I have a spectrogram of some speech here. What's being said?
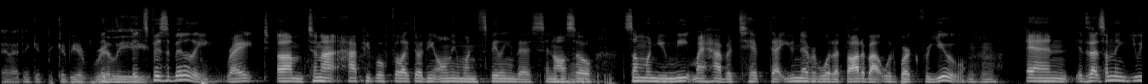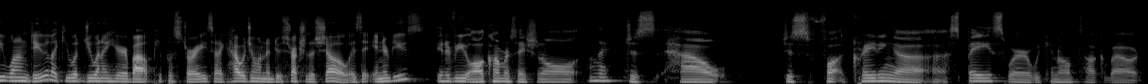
and i think it could be a really it's, visibility, right? Um, to not have people feel like they're the only ones feeling this, and also Mm-hmm. someone you meet might have a tip that you never would have thought about would work for you. Mm-hmm. And is that something you want to do? Like, you would do you want to hear about people's stories? Like, how would you want to do structure the show? Is it interviews? interview all conversational Okay. just how just fo- creating a, a space where we can all talk about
